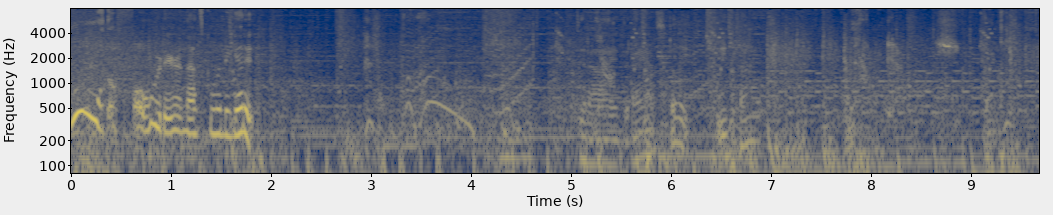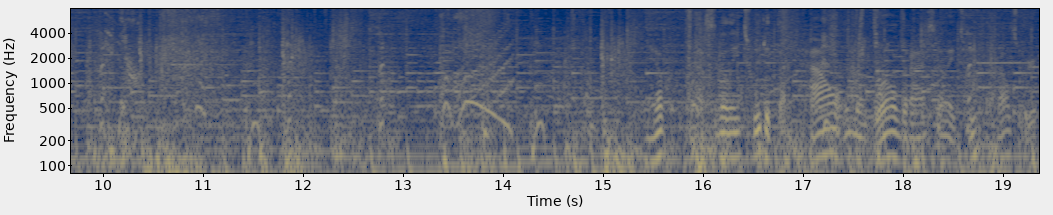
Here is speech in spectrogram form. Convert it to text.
Ooh, the forward air, and that's going to get it. Did I did I accidentally tweet that? Yep, accidentally tweeted that. How in the world did I accidentally tweet that? That was weird.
